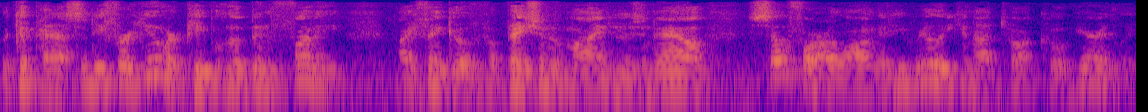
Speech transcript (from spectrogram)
The capacity for humor, people who have been funny. I think of a patient of mine who's now so far along that he really cannot talk coherently.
